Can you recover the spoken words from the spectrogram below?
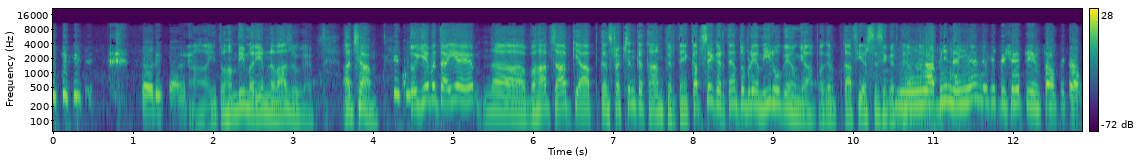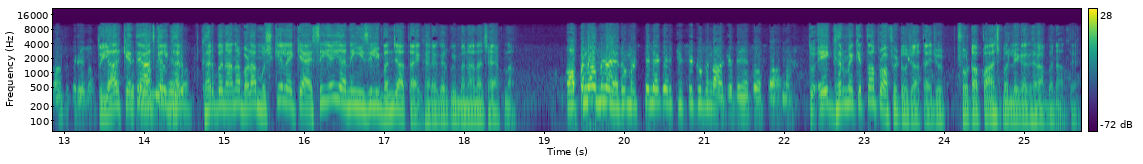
सॉरी ये तो हम भी मरियम नवाज़ हो गए। अच्छा तो ये बताइए वहाब साहब कि आप कंस्ट्रक्शन का काम करते हैं। कब से करते हैं? तो बड़े अमीर हो गए होंगे आप अगर काफ़ी अरसे से करते हैं अभी नहीं है लेकिन पिछले तीन साल से कर रहा हूँ तकरीबन। तो यार कहते हैं आजकल घर घर बनाना बड़ा मुश्किल है क्या ऐसे ही है या नहीं? इजीली बन जाता है घर अगर कोई बनाना चाहे अपना। अपना बनाए तो मुश्किल है अगर किसी को बना के दें तो आसान है। तो एक घर में कितना प्रॉफिट हो जाता है जो छोटा पाँच मरले का घर आप बनाते हैं?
